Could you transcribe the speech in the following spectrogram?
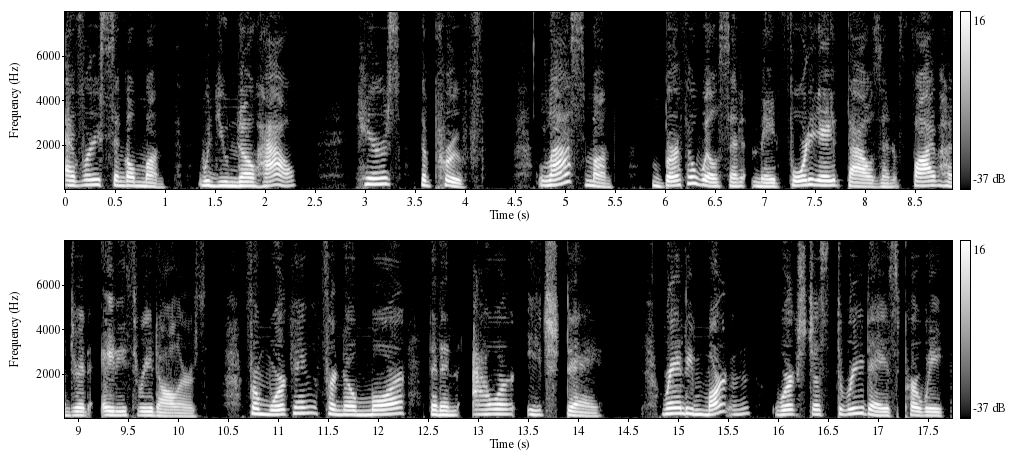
every single month when you know how. Here's the proof. Last month, Bertha Wilson made $48,583 from working for no more than an hour each day. Randy Martin works just three days per week,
